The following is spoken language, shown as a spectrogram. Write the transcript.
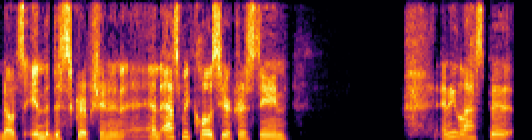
notes in the description. And and as we close here, Christine, any last bit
